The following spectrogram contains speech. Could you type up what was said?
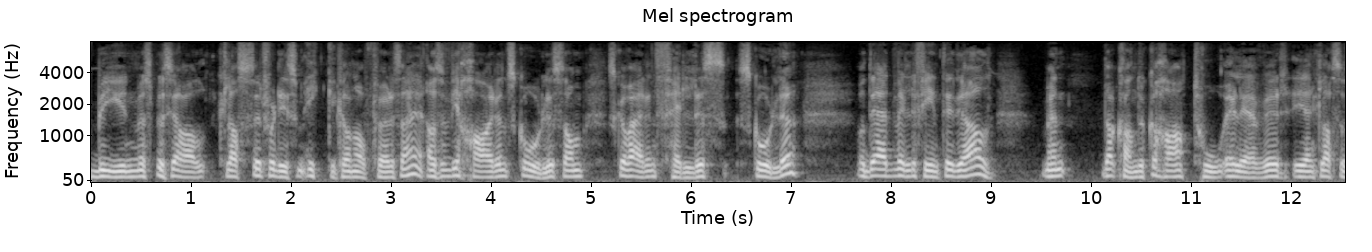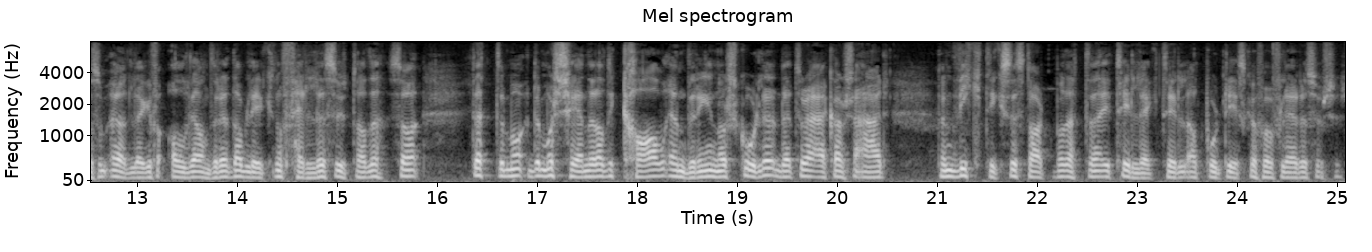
Begynn med spesialklasser for de som ikke kan oppføre seg. Altså Vi har en skole som skal være en felles skole, og det er et veldig fint ideal. Men da kan du ikke ha to elever i en klasse som ødelegger for alle de andre. Da blir det ikke noe felles ut av det. Så må, det må skje en radikal endring i norsk skole. Det tror jeg kanskje er den viktigste starten på dette, i tillegg til at politiet skal få flere ressurser.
